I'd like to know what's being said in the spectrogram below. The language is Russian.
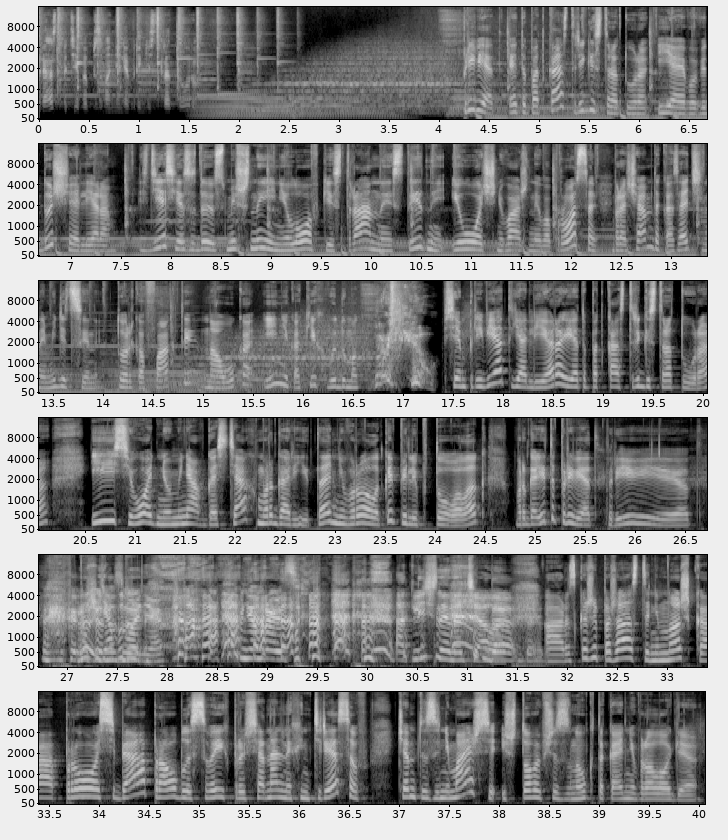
Здравствуйте, вы позвонили в регистратуру. Привет, это подкаст «Регистратура» и я его ведущая Лера. Здесь я задаю смешные, неловкие, странные, стыдные и очень важные вопросы врачам доказательной медицины. Только факты, наука и никаких выдумок. Всем привет, я Лера, и это подкаст «Регистратура». И сегодня у меня в гостях Маргарита, невролог-эпилептолог. Маргарита, привет. Привет. Хорошее я буду- название. Мне нравится. Отличное начало. Да, да. А, расскажи, пожалуйста, немножко про себя, про область своих профессиональных интересов, чем ты занимаешься и что вообще за наука такая неврология.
